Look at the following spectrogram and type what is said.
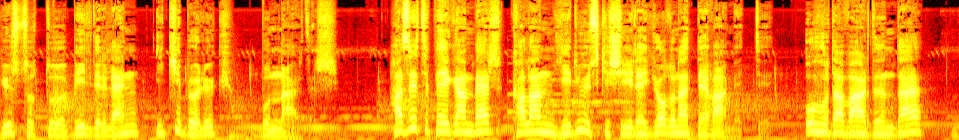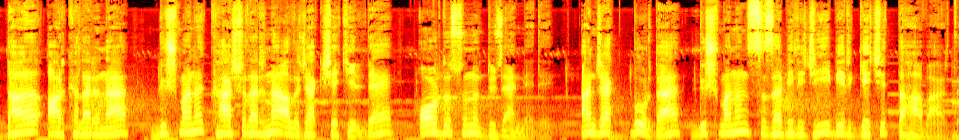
yüz tuttuğu bildirilen iki bölük bunlardır. Hz. Peygamber kalan 700 kişiyle yoluna devam etti. Uhud'a vardığında dağı arkalarına, düşmanı karşılarına alacak şekilde ordusunu düzenledi. Ancak burada düşmanın sızabileceği bir geçit daha vardı.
